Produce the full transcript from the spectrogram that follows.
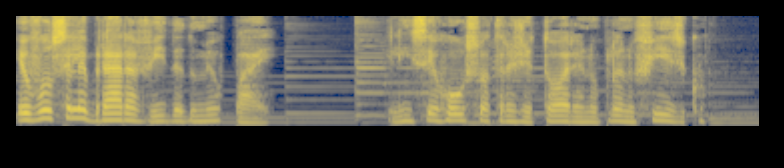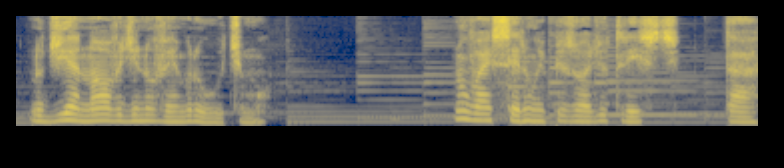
eu vou celebrar a vida do meu pai. Ele encerrou sua trajetória no plano físico no dia 9 de novembro último. Não vai ser um episódio triste, tá?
